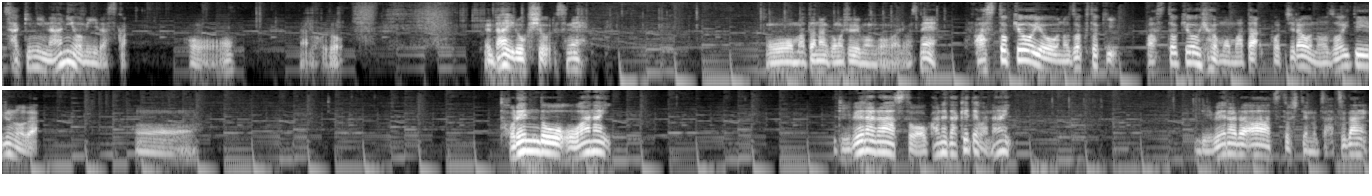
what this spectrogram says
先に何を見出すか。ほう。なるほど。第6章ですね。おー、またなんか面白い文言がありますね。ファスト教養を除くとき、ファスト教養もまたこちらを除いているのだ。トレンドを追わない。リベラルアーツとはお金だけではない。リベラルアーツとしての雑談、思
